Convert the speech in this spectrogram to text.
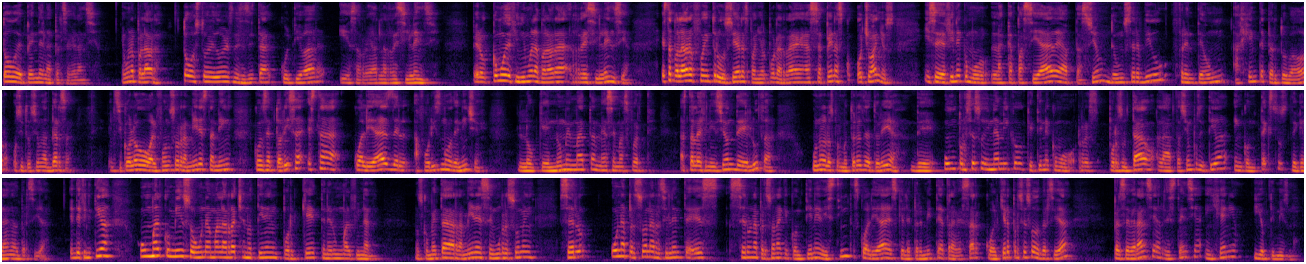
todo depende de la perseverancia. En una palabra, todo storydoer necesita cultivar y desarrollar la resiliencia. Pero, ¿cómo definimos la palabra resiliencia? Esta palabra fue introducida al español por la RAE hace apenas 8 años y se define como la capacidad de adaptación de un ser vivo frente a un agente perturbador o situación adversa. El psicólogo Alfonso Ramírez también conceptualiza esta cualidad del aforismo de Nietzsche. Lo que no me mata me hace más fuerte. Hasta la definición de Luther uno de los promotores de la teoría de un proceso dinámico que tiene como resultado la adaptación positiva en contextos de gran adversidad. En definitiva, un mal comienzo o una mala racha no tienen por qué tener un mal final. Nos comenta Ramírez en un resumen, ser una persona resiliente es ser una persona que contiene distintas cualidades que le permite atravesar cualquier proceso de adversidad, perseverancia, resistencia, ingenio y optimismo.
